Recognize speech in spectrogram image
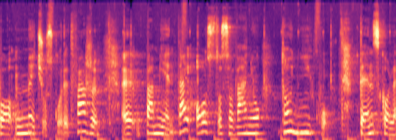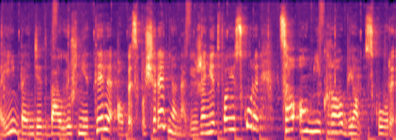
po myciu skóry twarzy e, pamiętaj o stosowaniu toniku. Ten z kolei będzie dbał już nie tyle o bezpośrednio nawilżenie Twojej skóry, co o mikrobiom skóry.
